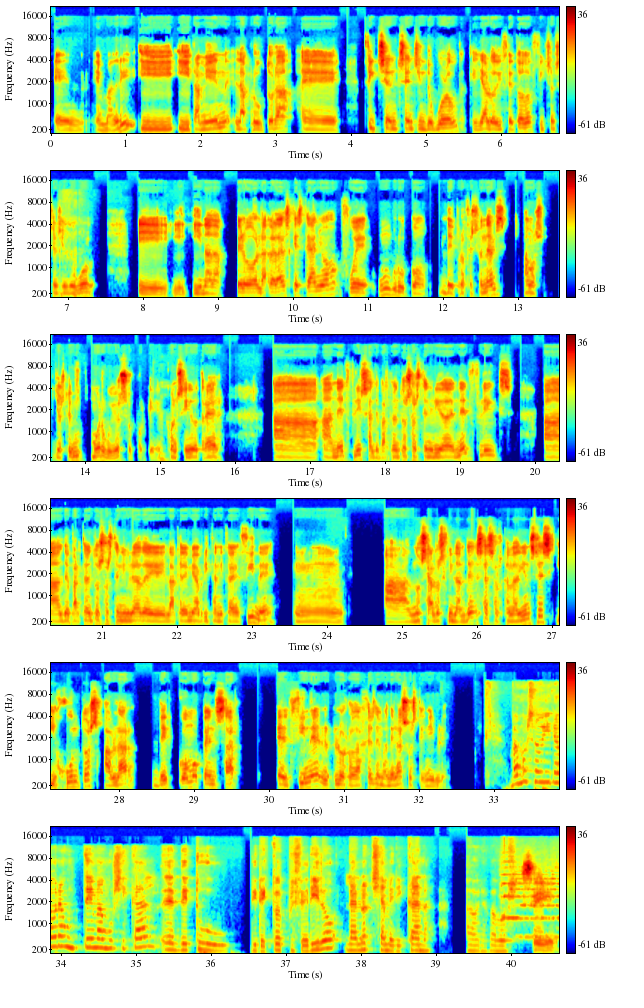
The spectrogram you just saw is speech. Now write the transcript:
Madrid y, también la productora eh, Fiction Changing the World, que ya lo dice todo, Fiction Changing the World, y, nada. Pero la verdad es que este año fue un grupo de profesionales, vamos, yo estoy muy orgulloso porque he conseguido traer a, Netflix, al Departamento de Sostenibilidad de Netflix, al Departamento de Sostenibilidad de la Academia Británica de Cine, mm, a, no sé, a los finlandeses, a los canadienses y juntos hablar de cómo pensar el cine, los rodajes de manera sostenible. Vamos a oír ahora un tema musical eh, de tu director preferido, La Noche Americana. Ahora vamos. Sí.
